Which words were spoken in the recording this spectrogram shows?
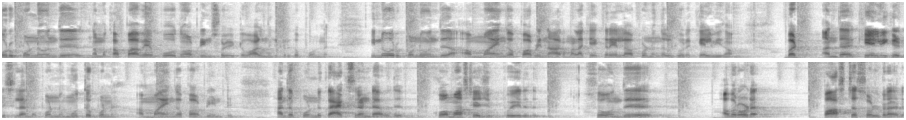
ஒரு பொண்ணு வந்து நமக்கு அப்பாவே போதும் அப்படின்னு சொல்லிட்டு வாழ்ந்துக்கிட்டு இருக்க பொண்ணு. இன்னொரு பொண்ணு வந்து அம்மா எங்கள் அப்பா அப்படின்னு நார்மலாக கேட்குற எல்லா பொண்ணுங்களுக்கு ஒரு கேள்வி தான். பட் அந்த கேள்வி கேட்டுச்சுல அந்த பொண்ணு மூத்த பொண்ணு அம்மா எங்கப்பா அப்படின்ட்டு. அந்த பொண்ணுக்கு ஆக்சிடெண்ட் ஆகுது கோமா ஸ்டேஜுக்கு போயிடுது ஸோ வந்து அவரோட பாஸ்ட்டை சொல்கிறாரு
